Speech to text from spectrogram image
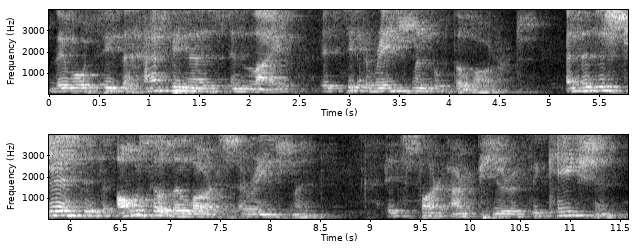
they will see the happiness in life. It's the arrangement of the Lord. And the distress is also the Lord's arrangement. It's for our purification.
